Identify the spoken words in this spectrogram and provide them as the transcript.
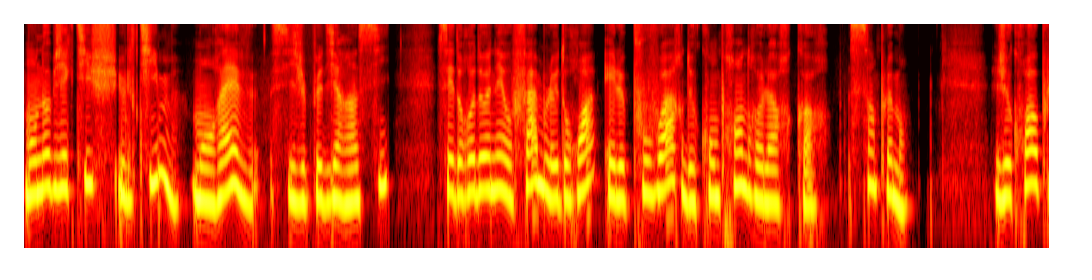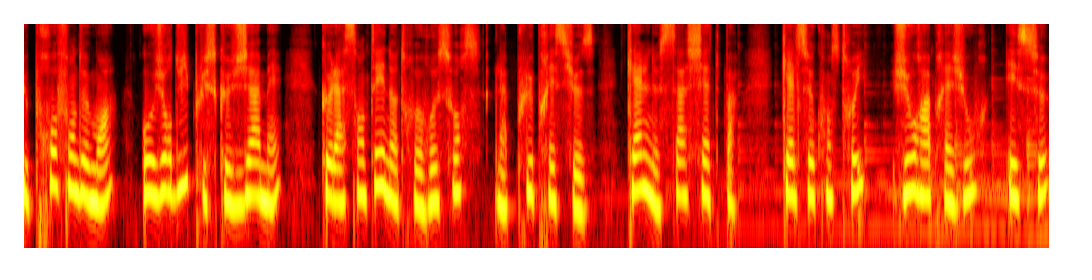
Mon objectif ultime, mon rêve, si je peux dire ainsi, c'est de redonner aux femmes le droit et le pouvoir de comprendre leur corps, simplement. Je crois au plus profond de moi, aujourd'hui plus que jamais, que la santé est notre ressource la plus précieuse, qu'elle ne s'achète pas, qu'elle se construit jour après jour, et ce,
